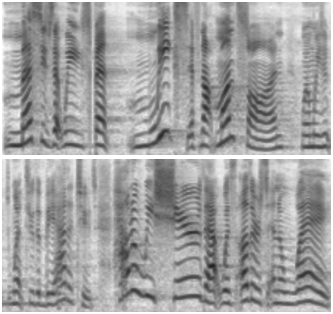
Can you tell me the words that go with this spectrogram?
Message that we spent weeks, if not months, on when we went through the Beatitudes. How do we share that with others in a way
